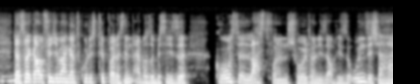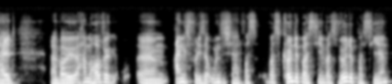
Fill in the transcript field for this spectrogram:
Mhm. Das finde ich, immer ein ganz gutes Tipp, weil das nimmt einfach so ein bisschen diese große Last von den Schultern, diese, auch diese Unsicherheit, äh, weil wir haben häufig ähm, Angst vor dieser Unsicherheit. Was, was könnte passieren, was würde passieren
